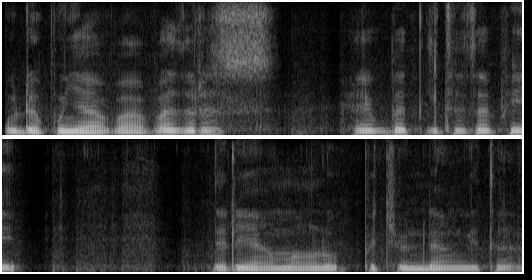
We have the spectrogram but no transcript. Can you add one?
udah punya apa-apa terus hebat gitu tapi dari yang emang lu pecundang gitu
